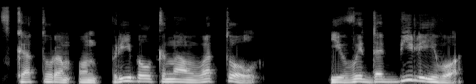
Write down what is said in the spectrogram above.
в котором он прибыл к нам в атолл. И вы добили его.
